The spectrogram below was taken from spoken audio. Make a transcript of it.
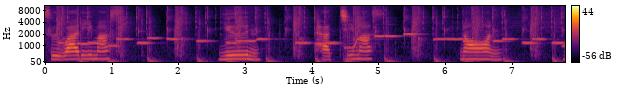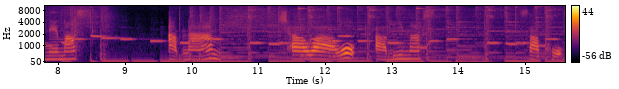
ซูวาริมัสยืนทัชชิมัสนอนเนมัสอาบน้ำชาวาโออาบิมัสสระผม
